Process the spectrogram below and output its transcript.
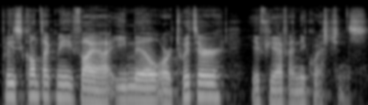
Please contact me via email or Twitter if you have any questions.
